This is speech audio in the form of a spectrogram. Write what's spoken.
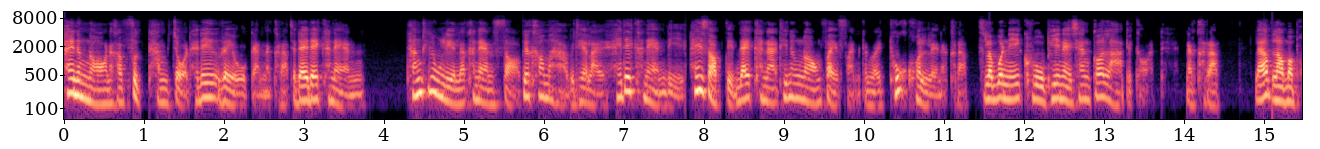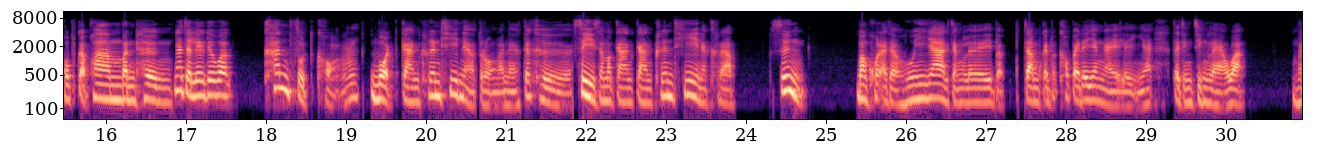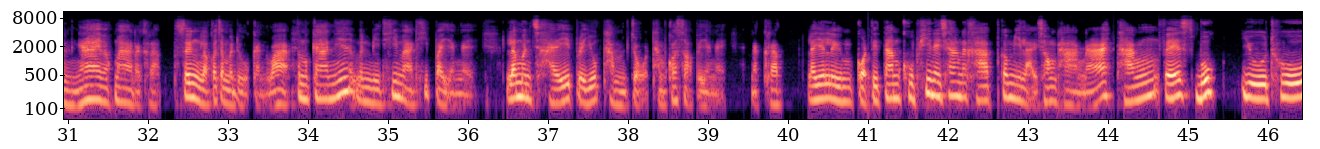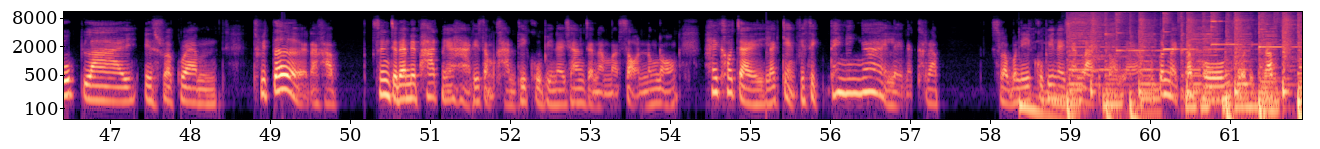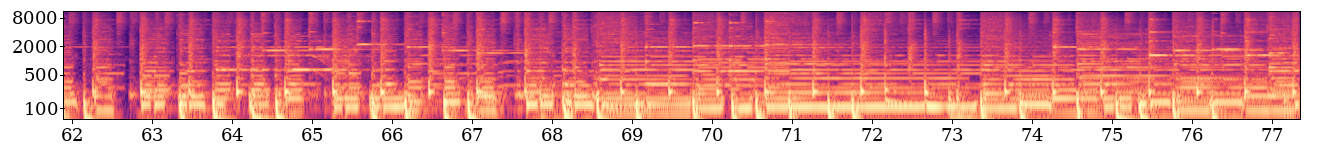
ให้น้องๆนะครับ ฝึกทำโจทย์ให้ได้เร็วกันนะครับ จะได้ได้คะแนนทั้งที่โรงเรียนและคะแนนสอบเพื่อเข้ามหาวิทยาลัยให้ได้คะแนนดี ให้สอบติดได้คณะที่น้องๆใฝ่ฝันกันไว้ทุกคนเลยนะครับสำหรับวันนี้ครูพี่ในช่างก็ลาไปก่อน นะครับ แล้วเรามาพบกับความบันเทิง น่าจะเรียกได้ว่าขั้นสุดของบทการเคลื่อนที่แนวตรงแล้วนะก็คือ 4 สมการการเคลื่อนที่นะครับ ซึ่งบางคนอาจจะหุ้ยยากจังเลยแบบจำกันเข้าไปได้ยังไงอะไรอย่างเงี้ยแต่จริง ๆ แล้วอะมันง่ายมากๆนะครับ ซึ่งเราก็จะมาดูกันว่า สมการนี้มันมีที่มาที่ไปยังไง แล้วมันใช้ประยุกต์ทำโจทย์ทำข้อสอบไปยังไงนะครับ และอย่าลืมกดติดตามครูพี่ในช่างนะครับ ก็มีหลายช่องทางนะ ทั้ง Facebook YouTube Line Instagram Twitter นะครับ ซึ่งจะได้ไม่พลาดเนื้อหาที่สำคัญที่ครูพี่ในช่างจะนำมาสอนน้องๆ ให้เข้าใจและเก่งฟิสิกส์ได้ง่าย ๆ เลยนะครับสำหรับวันนี้ครูพี่ในช่างลาไปก่อนแล้วพบกันใหม่ครับผม สวัสดีครับ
